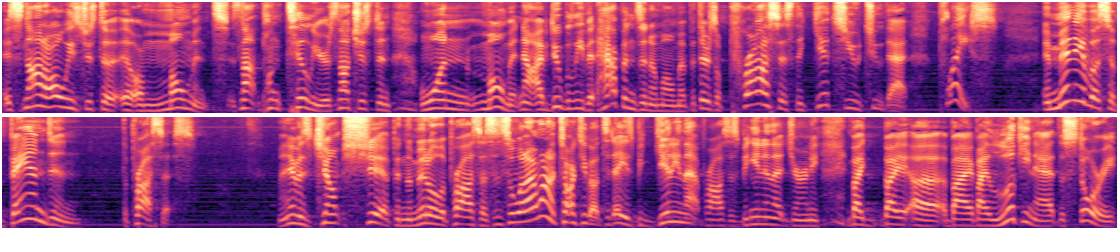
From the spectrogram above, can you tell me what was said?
It's not always just a, a moment. It's not punctiliar. It's not just in one moment. Now, I do believe it happens in a moment, but there's a process that gets you to that place. And many of us abandon the process. Many of us jump ship in the middle of the process. And so, what I want to talk to you about today is beginning that process, beginning that journey by, by, uh, by, by looking at the story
